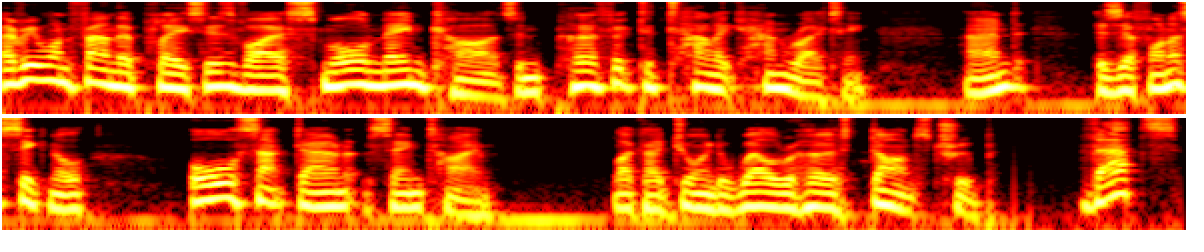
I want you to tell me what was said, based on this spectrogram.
Everyone found their places via small name cards in perfect italic handwriting, and, as if on a signal, all sat down at the same time, like I joined a well rehearsed dance troupe. That's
